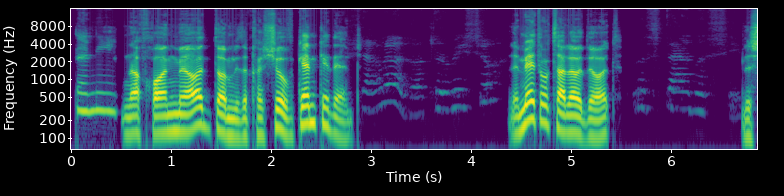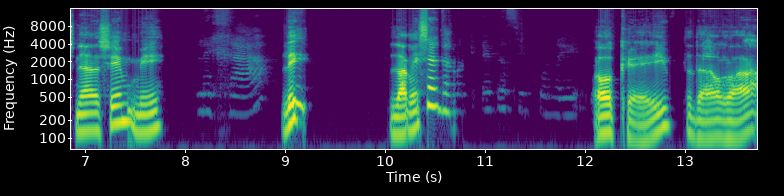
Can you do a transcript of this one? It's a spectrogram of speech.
קטנים. נכון מאוד, תומי, זה חשוב. כן, קדן. למי את רוצה להודות? לשני אנשים? מי? לי. למה? אוקיי, תודה רבה.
